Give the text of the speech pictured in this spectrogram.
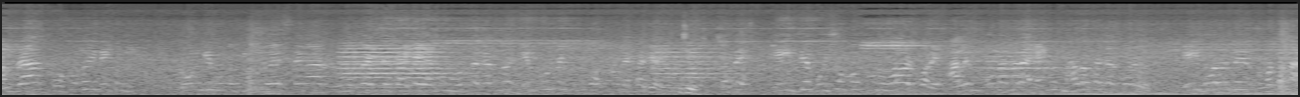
আমরা কখনোই দেখিনি বিশ্ব ইস্তেমার জায়গায় এমন হত্যাকাণ্ড এর পূর্বে কিন্তু কখনো দেখা যায় তবে এই যে বৈষম্য শুরু হওয়ার পরে আলেম ওলামারা এখন ভালো থাকার পরেও এই ধরনের ঘটনা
